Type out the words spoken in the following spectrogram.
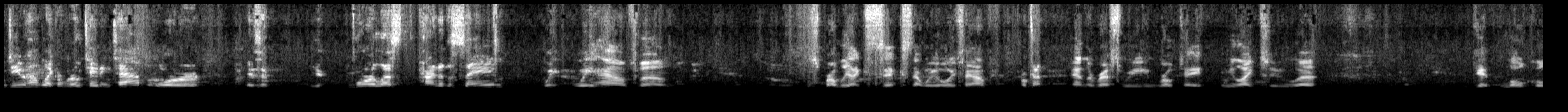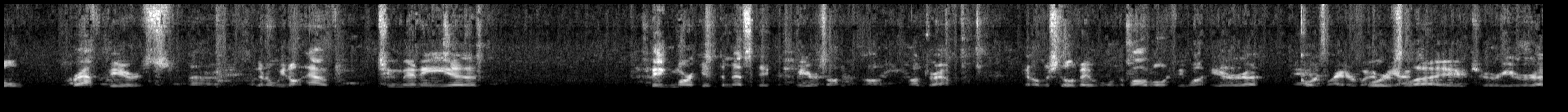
Do you have like a rotating tap, or is it more or less kind of the same? We we have um, it's probably like six that we always have, Okay. and the rest we rotate. We like to uh, get local craft beers. Uh, you know, we don't have too many uh, big market domestic beers on, on on draft. You know, they're still available in the bottle if you want your uh, Coors Light or whatever. Coors yeah. Light or your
